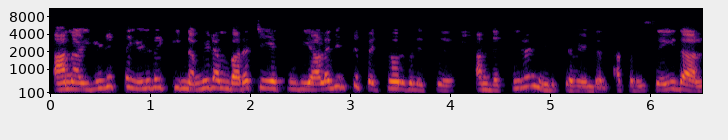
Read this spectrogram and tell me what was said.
ஆனால் இழுத்த இழுவைக்கு நம்மிடம் வர செய்யக்கூடிய அளவிற்கு பெற்றோர்களுக்கு அந்த திறன் இருக்க வேண்டும். அப்படி செய்தால்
